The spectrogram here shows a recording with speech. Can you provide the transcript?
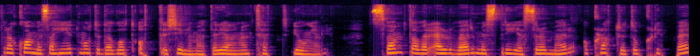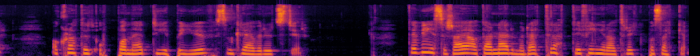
For å komme seg hit måtte de ha gått åtte kilometer gjennom en tett jungel svømt over elver med strie strømmer og klatret opp klipper og klatret opp og ned dype juv som krever utstyr. Det viser seg at det er nærmere 30 fingeravtrykk på sekken.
